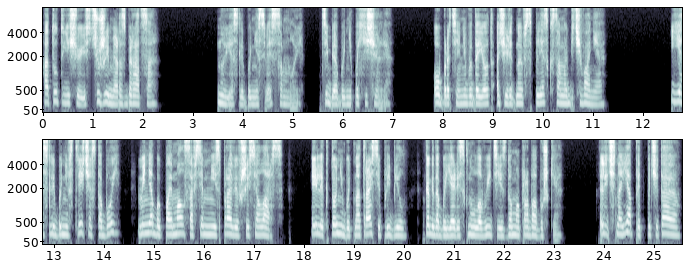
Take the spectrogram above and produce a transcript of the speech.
а тут еще и с чужими разбираться. Но если бы не связь со мной, тебя бы не похищали. Оборотень выдает очередной всплеск самобичевания. «Если бы не встреча с тобой, меня бы поймал совсем не исправившийся Ларс. Или кто-нибудь на трассе прибил, когда бы я рискнула выйти из дома прабабушки. Лично я предпочитаю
